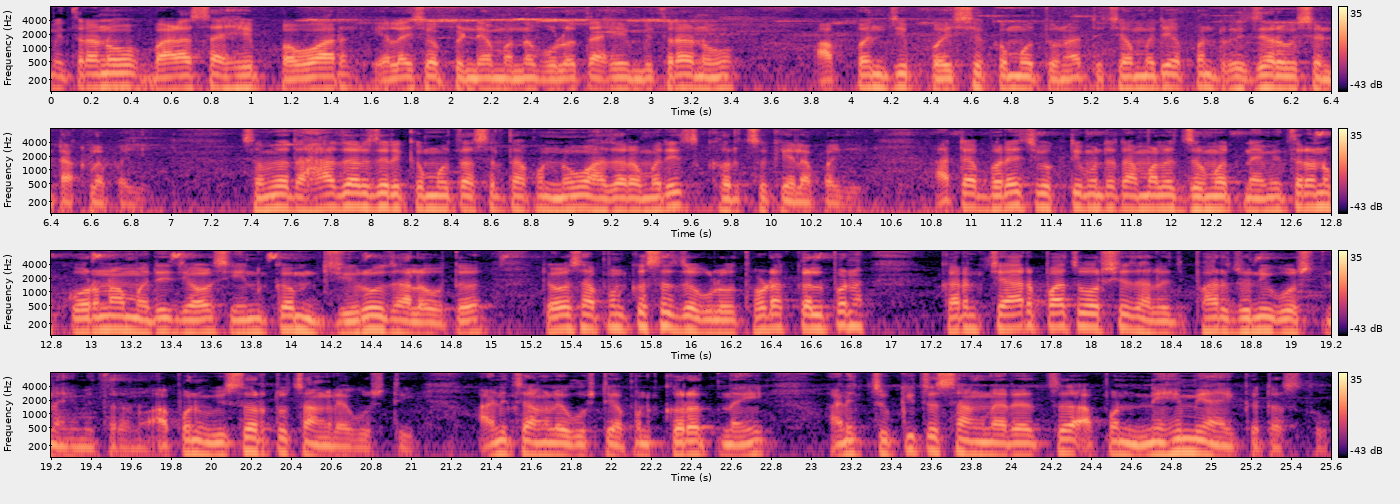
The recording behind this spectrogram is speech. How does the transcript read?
मित्रांनो Balasaheb Pawar L I C of इंडियामधनं बोलत आहे. मित्रांनो आपण जे पैसे कमवतो ना त्याच्यामध्ये आपण रिझर्वेशन टाकलं पाहिजे. समजा दहा हजार जरी कमवत असेल तर आपण नऊ हजारामध्येच खर्च केला पाहिजे. आता बऱ्याच व्यक्ती म्हणतात आम्हाला जमत नाही. मित्रांनो कोरोनामध्ये ज्यावेळेस इन्कम झिरो झालं होतं त्यावेळेस आपण कसं जगलो? थोडा कल्पना कारण चार पाच वर्ष झालं फार जुनी गोष्ट नाही मित्रांनो. आपण विसरतो चांगल्या गोष्टी आणि चांगल्या गोष्टी आपण करत नाही आणि चुकीचं सांगणाऱ्याचं आपण नेहमी ऐकत असतो.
